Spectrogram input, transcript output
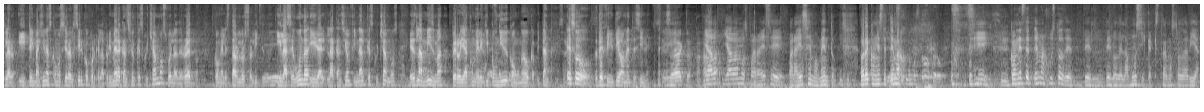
Claro, y te imaginas cómo cierra el circo, porque la primera canción que escuchamos fue la de Redbone, con el Star-Lord solito. Y la segunda, y la, canción final que escuchamos es la misma, pero ya con el equipo unido y con un nuevo capitán. Eso definitivamente cine. Exacto. Ya, ya, vamos para ese, para ese momento. Ahora con este tema... Todo, pero... sí, con este tema justo de, de lo de la música que estamos todavía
